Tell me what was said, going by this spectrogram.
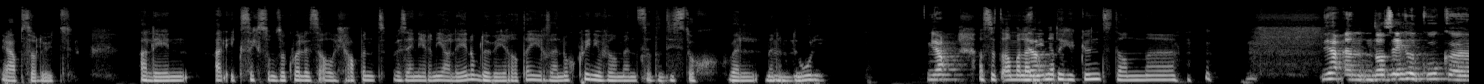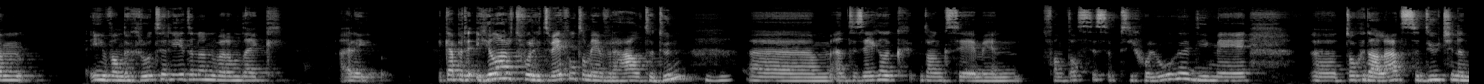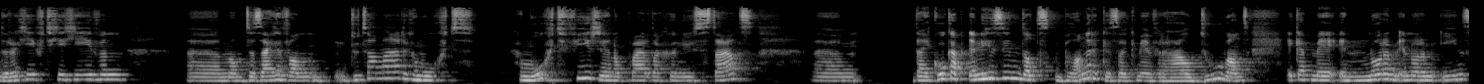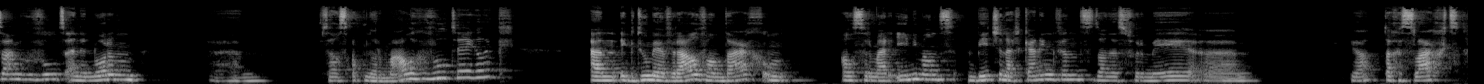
Ja, absoluut. Alleen, ik zeg soms ook wel eens al grappend, we zijn hier niet alleen op de wereld. Hè. Hier zijn nog ik weet niet hoeveel mensen. Dat is toch wel met een doel. Ja. Als ze het allemaal alleen hadden gekund, dan... Uh... Ja, en dat is eigenlijk ook um, een van de grote redenen waarom dat ik... Allee, ik heb er heel hard voor getwijfeld om mijn verhaal te doen. Mm -hmm. um, en het is eigenlijk dankzij mijn fantastische psychologe die mij uh, toch dat laatste duwtje in de rug heeft gegeven. Um, om te zeggen van, doe dat maar. Je moogt, je moogt fier zijn op waar dat je nu staat. Um, dat ik ook heb ingezien dat het belangrijk is dat ik mijn verhaal doe. Want ik heb mij enorm, enorm eenzaam gevoeld en enorm um, zelfs abnormaal gevoeld eigenlijk. En ik doe mijn verhaal vandaag om, als er maar één iemand een beetje erkenning vindt, dan is voor mij um, ja, dat geslaagd.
